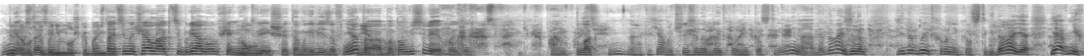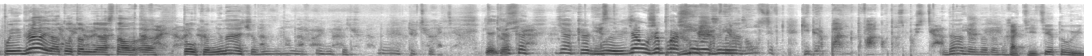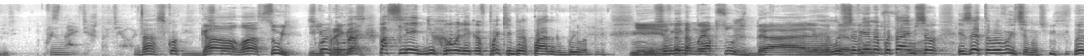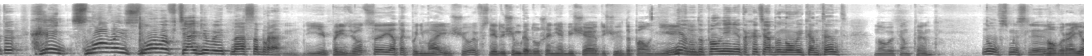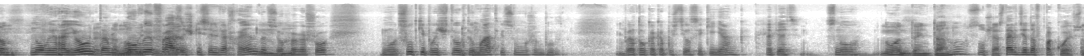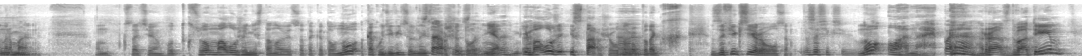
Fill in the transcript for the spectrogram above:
Для Не, того, кстати- чтобы немножко бомбить. Кстати, начало октября, ну вообще Ну. мертвейшее. Там релизов нет, Не, а ну, потом веселее пойдет. Как раз Плак... Не надо, я лучше Xenoblade Chronicles 3. Не надо, давай Xeno- Xenoblade Chronicles 3. Давай я, я в них поиграю, а то там я стал э, толком не начал. Ну, Я не хочу. Я не хочу. Я, я, как- я как бы, я уже прошел один раз. вернулся в Киберпанк два года спустя. Да, да, да, да, да. Хотите это увидеть? Вы знаете, что. Да, сколько, Голосуй! Или сколько у нас проиграешь. последних роликов про киберпанк было, блин. Нет, всё время это мы обсуждали. Э, вот Мы все время вот пытаемся всё. из этого вытянуть. Но эта хрень снова и снова втягивает нас обратно. И придется, я так понимаю, еще в следующем году уж они обещают еще и дополнение. Не, ну дополнение это хотя бы новый контент. Новый контент, Ну, в смысле, новый район. новый район, Хорошо, там новые сюжет. фразочки Сильверхенда, все Мгм. хорошо. Вот, шутки про четвертую матрицу, может, будут. Про то, как опустился Киянг. Опять, снова. Ну, да, да, ну, слушай, оставь деда в покое, все нормально. Он, кстати, вот кто моложе не становится, так это он. Ну, как удивительно, и Старше старше, тоже. Нет, А. и моложе, и старше. Вот он А. как-то так зафиксировался. Зафиксировал. Ну, ладно. Понятно. Раз, два, три.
